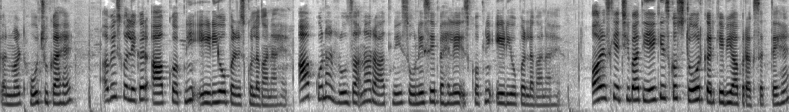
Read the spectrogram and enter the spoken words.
कन्वर्ट हो चुका है। अब इसको लेकर आपको अपनी एडियो पर इसको लगाना है। आपको ना रोज़ाना रात में सोने से पहले इसको अपनी एडियो पर लगाना है। और इसकी अच्छी बात यह है कि इसको स्टोर करके भी आप रख सकते हैं।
